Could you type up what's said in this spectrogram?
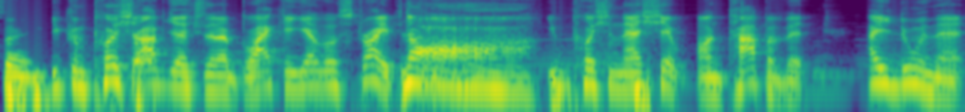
thing. you can push objects that are black and yellow stripes. No, you pushing that shit on top of it. How you doing that?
